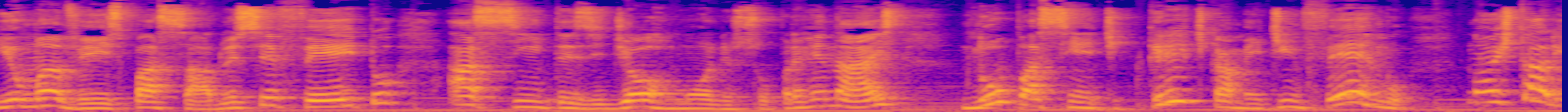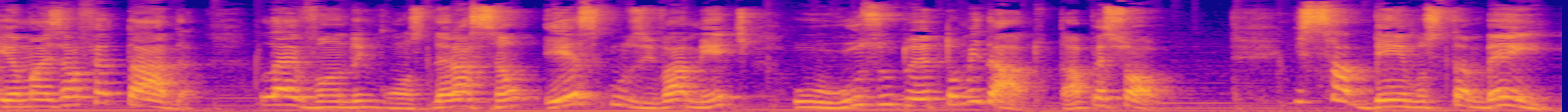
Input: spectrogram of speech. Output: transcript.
E uma vez passado esse efeito, a síntese de hormônios suprarrenais no paciente criticamente enfermo não estaria mais afetada, levando em consideração exclusivamente o uso do etomidato, tá pessoal? E sabemos também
